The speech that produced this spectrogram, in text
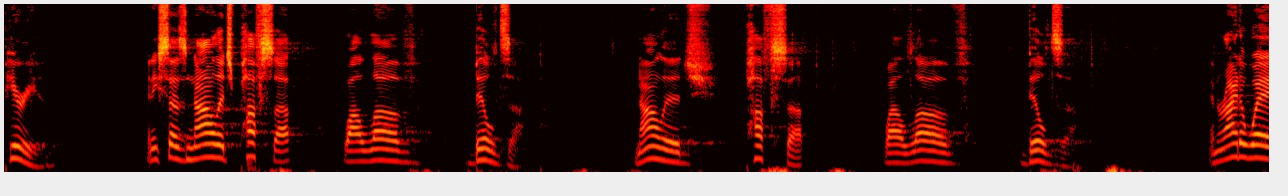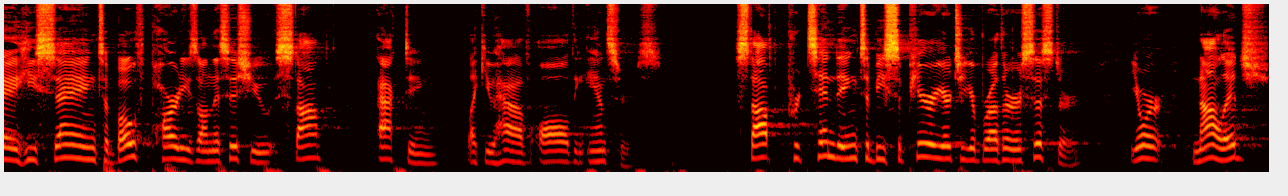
Period. And he says, Knowledge puffs up while love builds up. Knowledge puffs up while love builds up. And right away, he's saying to both parties on this issue stop acting like you have all the answers. Stop pretending to be superior to your brother or sister. Your knowledge,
